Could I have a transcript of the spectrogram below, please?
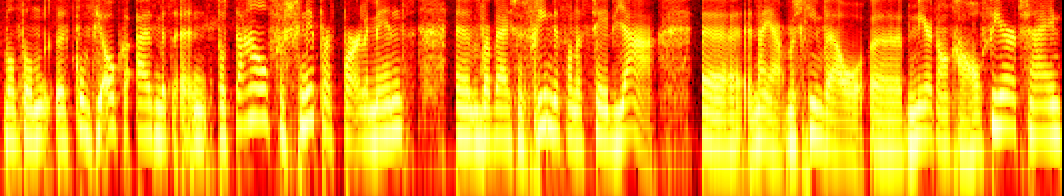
Want dan komt hij ook uit met een totaal versnipperd parlement. waarbij zijn vrienden van het CDA, nou ja, misschien wel meer dan gehalveerd zijn.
